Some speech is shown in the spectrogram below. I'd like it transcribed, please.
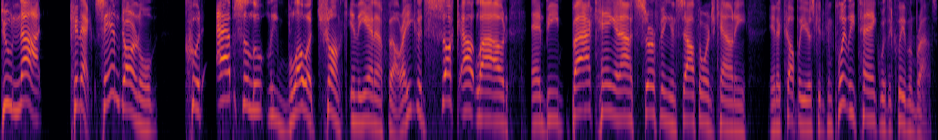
do not connect. Sam Darnold could absolutely blow a chunk in the NFL, right? He could suck out loud and be back hanging out surfing in South Orange County in a couple years, could completely tank with the Cleveland Browns,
